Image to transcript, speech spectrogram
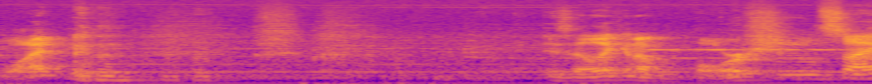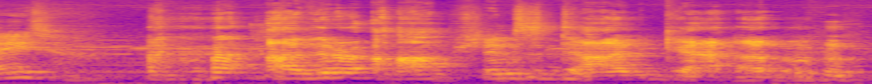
What? Is it like an abortion site? other options. Dot gov.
